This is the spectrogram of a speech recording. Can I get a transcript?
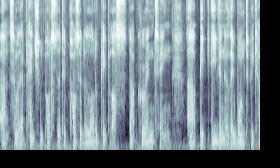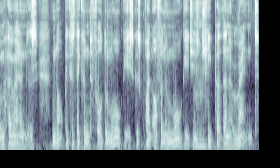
uh, some of their pension pot as a deposit. A lot of people are stuck renting, uh, even though they want to become homeowners, not because they couldn't afford the mortgage, because quite often a mortgage is mm. cheaper than a rent,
